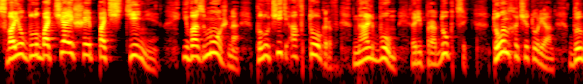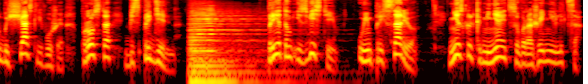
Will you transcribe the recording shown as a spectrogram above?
свое глубочайшее почтение и, возможно, получить автограф на альбом репродукций, то он, Хачатурян, был бы счастлив уже просто беспредельно. При этом известии у импресарио несколько меняется выражение лица.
